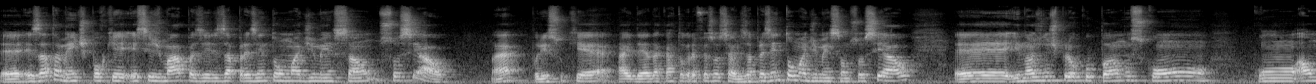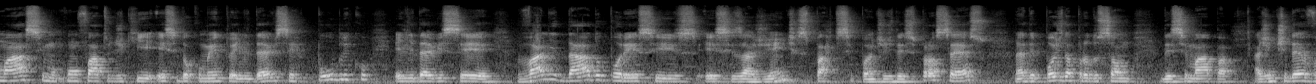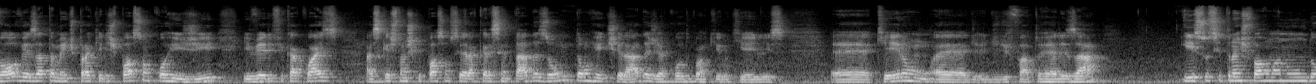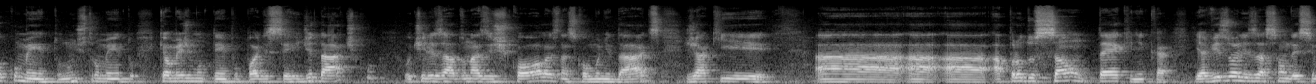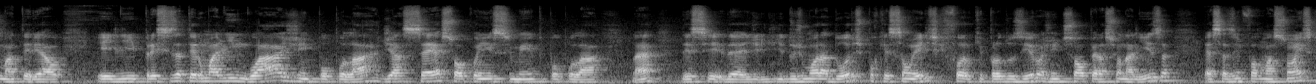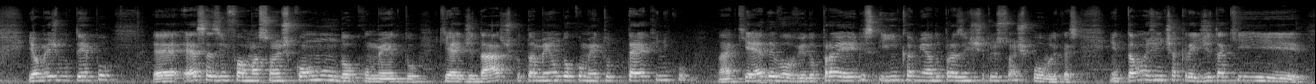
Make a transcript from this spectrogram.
é, exatamente porque esses mapas eles apresentam uma dimensão social. Né? Por isso que é a ideia da cartografia social. Eles apresentam uma dimensão social é, e nós nos preocupamos com, com ao máximo com o fato de que esse documento ele deve ser público, ele deve ser validado por esses, esses agentes participantes desse processo. Né? Depois da produção desse mapa, a gente devolve exatamente para que eles possam corrigir e verificar quais as questões que possam ser acrescentadas ou então retiradas de acordo com aquilo que eles é, queiram é, de, de fato realizar isso se transforma num documento, num instrumento que ao mesmo tempo pode ser didático, utilizado nas escolas, nas comunidades, já que a, a, a, a, produção técnica e a visualização desse material ele precisa ter uma linguagem popular de acesso ao conhecimento popular né, desse, de, de, dos moradores, porque são eles que foram que produziram, a gente só operacionaliza essas informações e ao mesmo tempo é, essas informações como um documento que é didático, também é um documento técnico né, que é devolvido para eles e encaminhado para as instituições públicas. Então a gente acredita que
